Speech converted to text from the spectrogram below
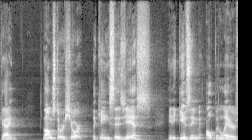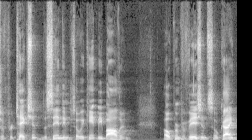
Okay? Long story short, the king says yes, and he gives him open letters of protection to send him so he can't be bothered. Open provisions, okay?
